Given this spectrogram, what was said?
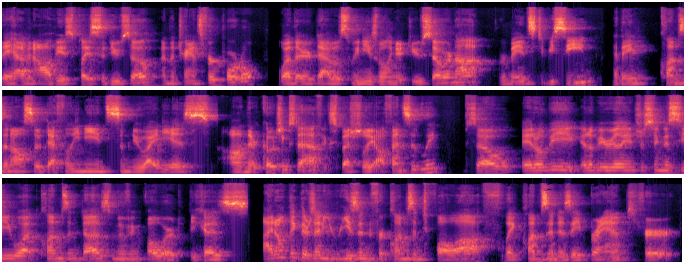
They have an obvious place to do so in the transfer portal. Whether Dabo Swinney is willing to do so or not remains to be seen. I think Clemson also definitely needs some new ideas on their coaching staff, especially offensively. So it'll be it'll be really interesting to see what Clemson does moving forward because I don't think there's any reason for Clemson to fall off. Like Clemson is a brand for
